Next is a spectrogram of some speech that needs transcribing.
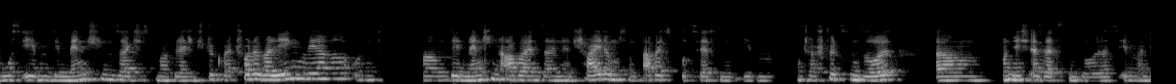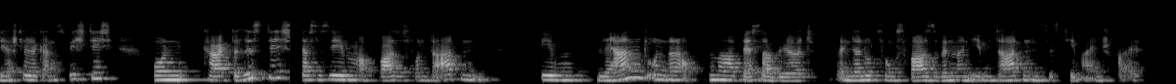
wo es eben dem Menschen, sage ich jetzt mal, vielleicht ein Stück weit schon überlegen wäre und ähm, den Menschen aber in seinen Entscheidungs- und Arbeitsprozessen eben unterstützen soll ähm, und nicht ersetzen soll. Das ist eben an der Stelle ganz wichtig und charakteristisch, dass es eben auf Basis von Daten eben lernt und dann auch immer besser wird in der Nutzungsphase, wenn man eben Daten ins System einspeist.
